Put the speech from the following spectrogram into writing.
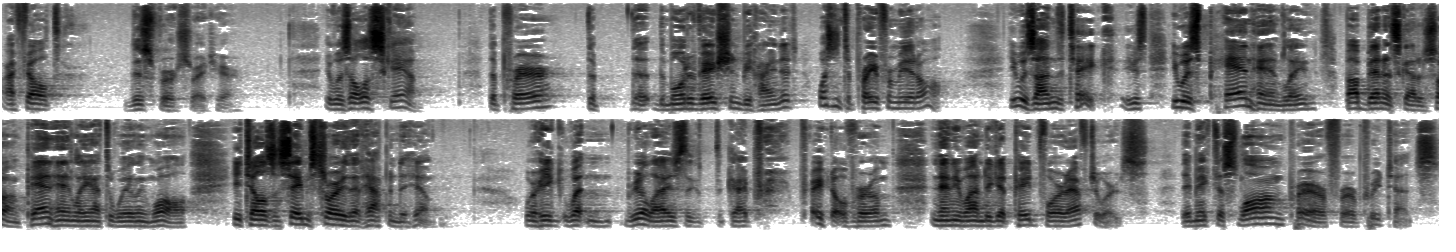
I felt this verse right here. It was all a scam. The prayer, the, the, the motivation behind it wasn't to pray for me at all. He was on the take. He was, he was panhandling. Bob Bennett's got a song, Panhandling at the Wailing Wall. He tells the same story that happened to him, where he went and realized the, the guy prayed over him, and then he wanted to get paid for it afterwards. They make this long prayer for a pretense.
